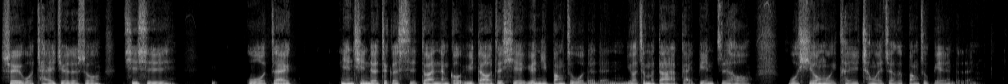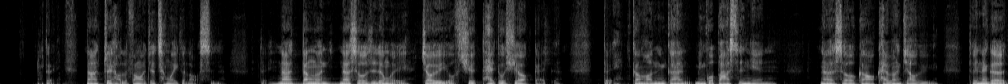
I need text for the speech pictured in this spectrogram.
所以我才觉得说，其实我在年轻的这个时段能够遇到这些愿意帮助我的人，有这么大的改变之后，我希望我可以成为这个帮助别人的人。对，那最好的方法就成为一个老师。对，那当然那时候是认为教育有些太多需要改的。对，刚好你看民国八十年那个时候刚好开放教育，对，那个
